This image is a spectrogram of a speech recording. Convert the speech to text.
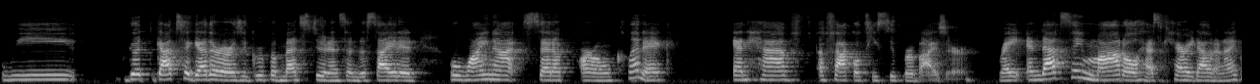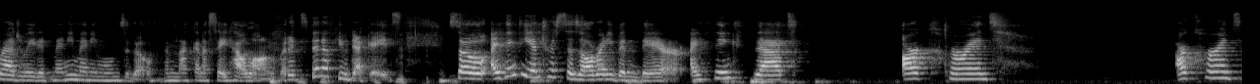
we got together as a group of med students and decided, well, why not set up our own clinic and have a faculty supervisor, right? And that same model has carried out, and I graduated many, many moons ago. I'm not going to say how long, but it's been a few decades. Hmm. So I think the interest has already been there. I think that our current our current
